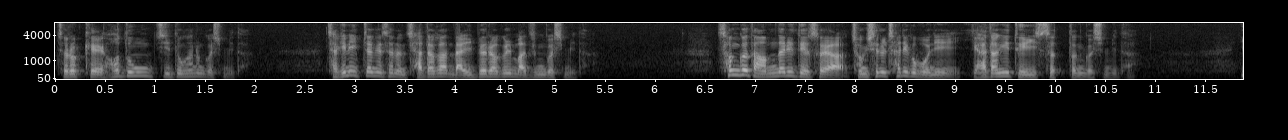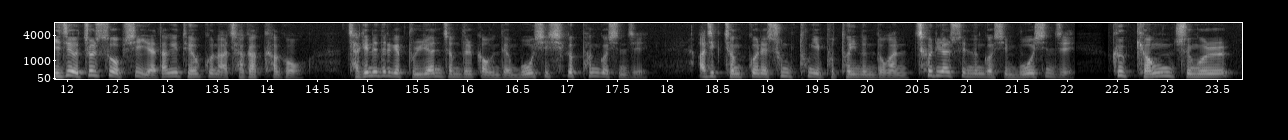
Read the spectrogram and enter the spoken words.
저렇게 허둥지둥하는 것입니다. 자기네 입장에서는 자다가 날벼락을 맞은 것입니다. 선거 다음날이 돼서야 정신을 차리고 보니 야당이 돼 있었던 것입니다. 이제 어쩔 수 없이 야당이 되었구나 자각하고 자기네들에게 불리한 점들 가운데 무엇이 시급한 것인지 아직 정권의 숨통이 붙어있는 동안 처리할 수 있는 것이 무엇인지 그 경중을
